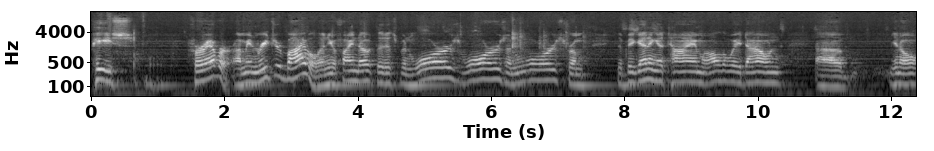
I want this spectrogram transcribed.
peace forever. I mean, read your Bible and you'll find out that it's been wars, wars, and wars from the beginning of time all the way down, uh, you know,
